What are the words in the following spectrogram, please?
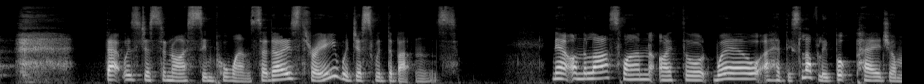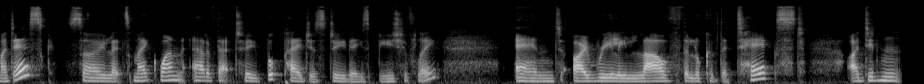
that was just a nice simple one. So those three were just with the buttons. Now, on the last one, I thought, well, I had this lovely book page on my desk, so let's make one out of that too. Book pages do these beautifully, and I really love the look of the text. I didn't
